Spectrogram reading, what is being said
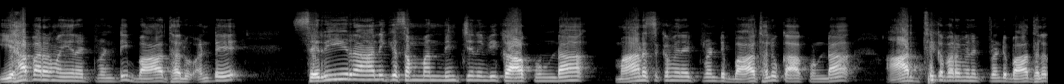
ఇహపరమైనటువంటి బాధలు అంటే శరీరానికి సంబంధించినవి కాకుండా మానసికమైనటువంటి బాధలు కాకుండా ఆర్థికపరమైనటువంటి బాధలు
